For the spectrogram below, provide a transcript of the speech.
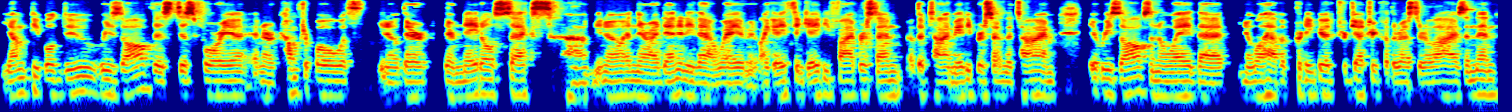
young people do resolve this dysphoria and are comfortable with, you know, their their natal sex, um, you know, and their identity that way. Like I think 85% of the time, 80% of the time, it resolves in a way that, you know, will have a pretty good trajectory for the rest of their lives. And then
